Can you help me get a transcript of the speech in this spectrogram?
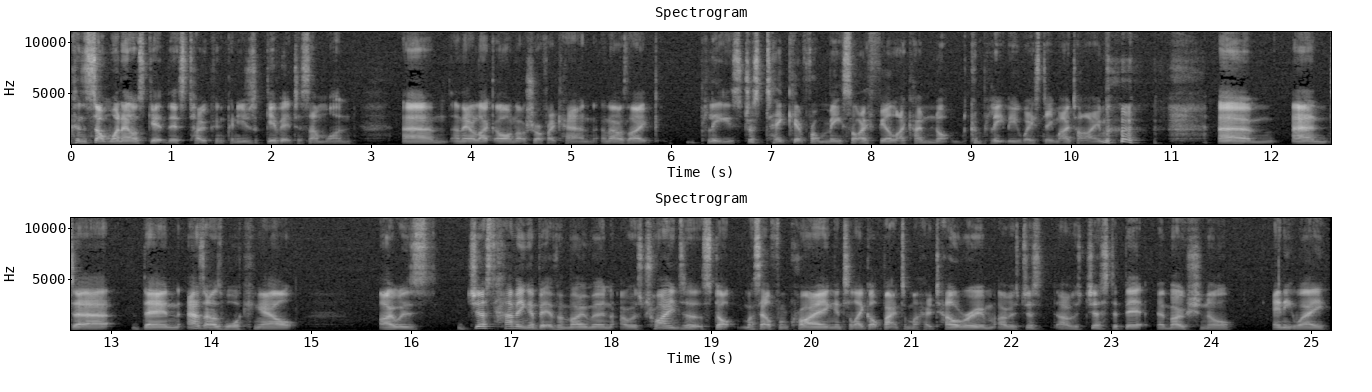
can someone else get this token? Can you just give it to someone? Um, and they were like, oh, I'm not sure if I can. And I was like, please just take it from me so I feel like I'm not completely wasting my time. um, and uh, then as I was walking out, I was just having a bit of a moment. I was trying to stop myself from crying until I got back to my hotel room. I was just I was just a bit emotional. Anyway,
